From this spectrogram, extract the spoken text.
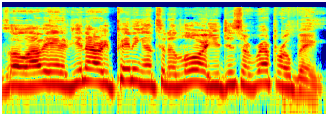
So I mean, if you're not repenting unto the Lord, you're just a reprobate.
